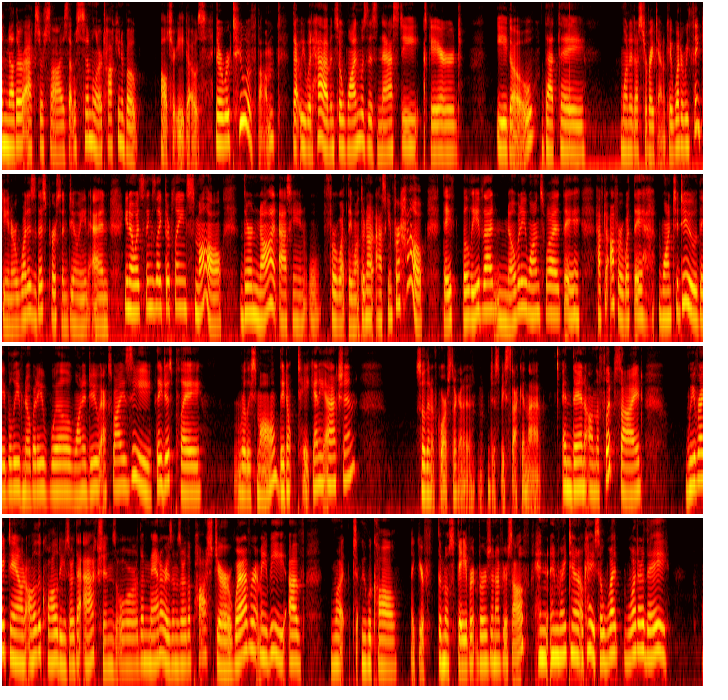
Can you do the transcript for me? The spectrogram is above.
another exercise that was similar, talking about alter egos. There were two of them that we would have. And so one was this nasty, scared ego that they wanted us to write down okay what are we thinking or what is this person doing? And you know it's things like they're playing small. They're not asking for what they want. They're not asking for help. They believe that nobody wants what they have to offer what they want to do. They believe nobody will want to do xyz they just play really small. They don't take any action. So then of course they're going to just be stuck in that. And then on the flip side we write down all the qualities or the actions or the mannerisms or the posture, or wherever it may be, of what we would call like your the most favorite version of yourself and and write down okay so what what are they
